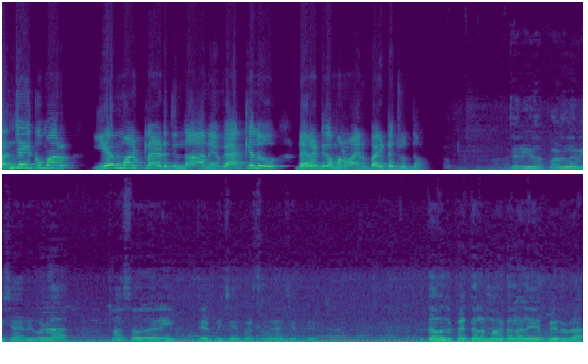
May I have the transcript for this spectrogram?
సంజయ్ కుమార్ ఏం మాట్లాడుతున్నా అనే వ్యాఖ్యలు డైరెక్ట్గా మనం ఆయన బయట చూద్దాం. జరిగిన పనుల విషయాన్ని కూడా మా సోదరి జడ్పీ చైర్పర్సన్ గారు చెప్పారు. ఇంతమంది పెద్దల మాటలలో చెప్పారు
